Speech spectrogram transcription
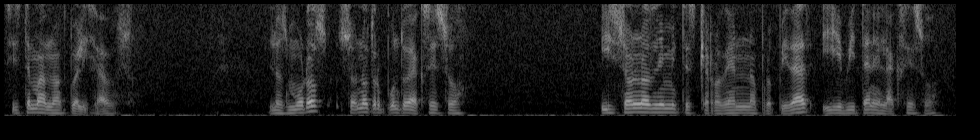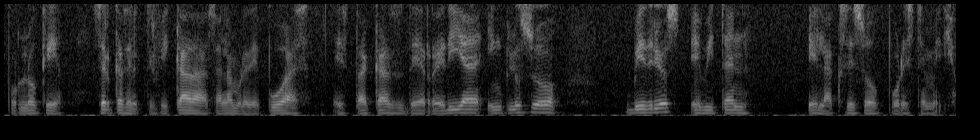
sistemas no actualizados. Los muros son otro punto de acceso y son los límites que rodean una propiedad y evitan el acceso, por lo que cercas electrificadas, alambre de púas, estacas de herrería, incluso vidrios evitan el acceso por este medio.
